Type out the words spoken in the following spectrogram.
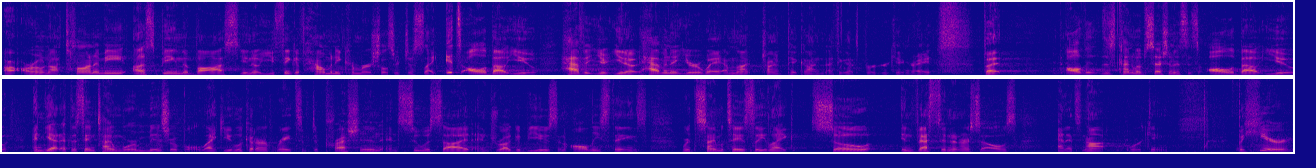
our, our, own autonomy us being the boss. You know you think of how many commercials are just like it's all about you. Have it your, you know having it your way. I'm not trying to pick on i think that's burger king right? But all this kind of obsession is it's all about you. And yet, at the same time, we're miserable. Like, you look at our rates of depression and suicide and drug abuse and all these things. We're simultaneously, like, so invested in ourselves, and it's not working. But here,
